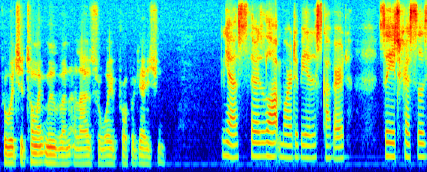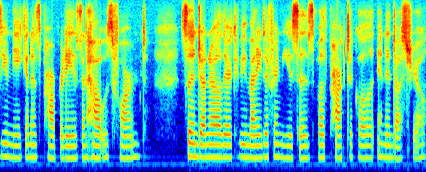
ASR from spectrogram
for which atomic movement allows for wave propagation? Yes, there's a lot more to be discovered. So each crystal is unique in its properties and how it was formed. So in general, there could be many different uses, both practical and industrial.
